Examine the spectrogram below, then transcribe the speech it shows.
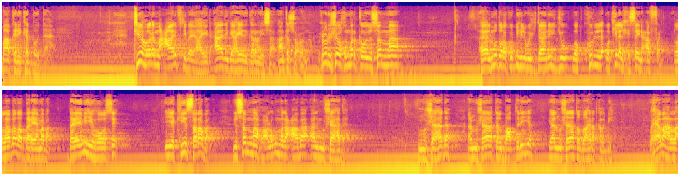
baabkani ka boodaa tii hore macaariftii bay ahayd caadiga ahayd garanaysaan. Aan ka soconno wuxuu ihi sheekhu marka yusamaa almudraku bihi اlwijdaaniyu wakila اxisayn cafan labada dareemaba dareemihii hoose iyo kii saraba yusamaa waxaa lagu magacaabaa almushaahada. Mushaahada almushaahadaat albainiya iyo almushaahadaat aahiraat kala dhihi. Waxyaabaha la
